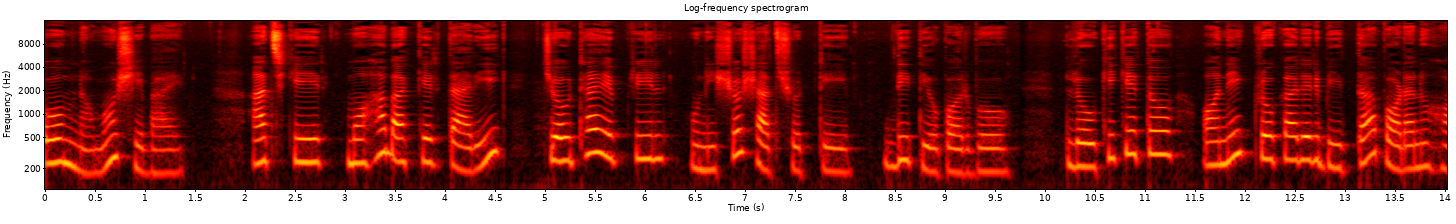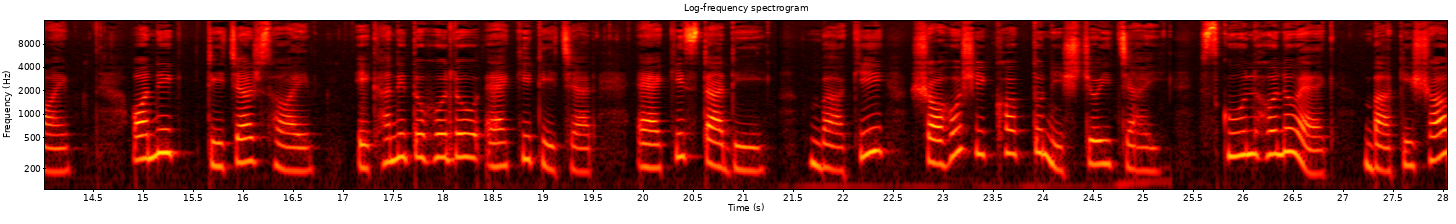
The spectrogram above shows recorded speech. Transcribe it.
ওম নম শিবায়। আজকের মহাবাক্যের তারিখ চৌঠা এপ্রিল উনিশশো সাতষট্টি, দ্বিতীয় পর্ব। লৌকিকে তো অনেক প্রকারের বিদ্যা পড়ানো হয়, অনেক টিচার্স হয়, এখানে তো হলো একই টিচার একই স্টাডি বাকি সহশিক্ষক তো নিশ্চয়ই চাই। স্কুল হলো এক, বাকি সব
